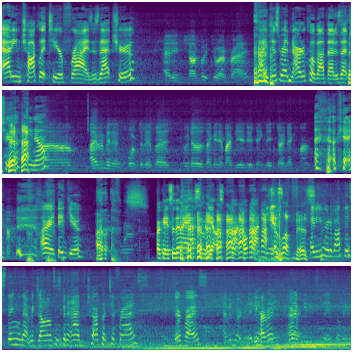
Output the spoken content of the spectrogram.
adding chocolate to your fries. Is that true? Adding chocolate to our fries? I just read an article about that. Is that true? Do you know? Um, I haven't been informed of it, but who knows? I mean, it might be a new thing they start next month. okay. All right. Thank you. Okay. So then I asked somebody else. Hold on. Hold on. I love this. Have you heard about this thing that McDonald's is going to add chocolate to fries? Their fries? I haven't heard. anything. You haven't? All right. meeting today, so maybe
